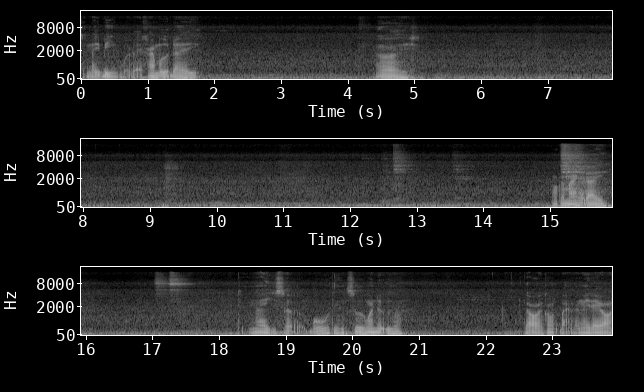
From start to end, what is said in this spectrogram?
trận này bình với vẻ khá mượt đấy. Ơi. Có cái máy ở đây này chỉ sợ bố thiên sư ma nữ thôi. Rồi, con bạn ở ngay đây rồi.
